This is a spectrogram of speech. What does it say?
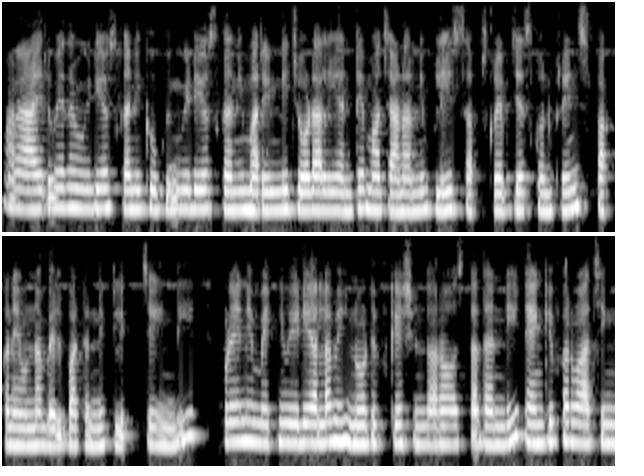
మరి ఆయుర్వేదం వీడియోస్ కానీ కుకింగ్ వీడియోస్ కానీ మరిన్ని చూడాలి అంటే మా ఛానల్ని ప్లీజ్ సబ్స్క్రైబ్ చేసుకోండి ఫ్రెండ్స్ పక్కనే ఉన్న బెల్ బటన్ని క్లిక్ చేయండి. ఇప్పుడే నేను పెట్టిన వీడియోలో మీకు నోటిఫికేషన్ ద్వారా వస్తుందండి. Thank for watching.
